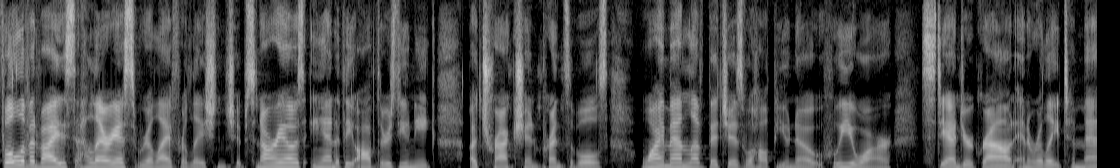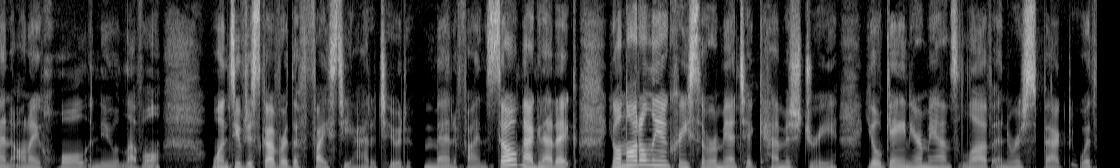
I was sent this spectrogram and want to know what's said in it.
Full of advice, hilarious real life relationship scenarios, and the author's unique attraction principles, Why Men Love Bitches will help you know who you are, stand your ground, and relate to men on a whole new level. Once you've discovered the feisty attitude men find so magnetic, you'll not only increase the romantic chemistry, you'll gain your man's love and respect with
